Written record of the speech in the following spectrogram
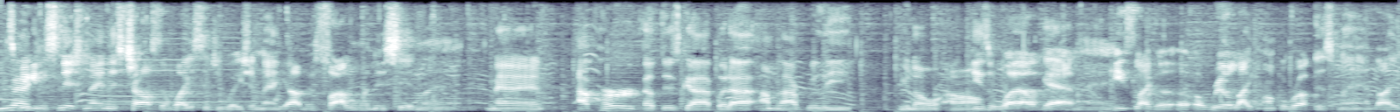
you Speaking had, of snitch, man, this Charleston White situation, man, y'all been following this shit, man. man, I've heard of this guy, but I, I'm not really, you know, um He's a wild guy, man. He's like a, a, a real life Uncle Ruckus, man. Like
